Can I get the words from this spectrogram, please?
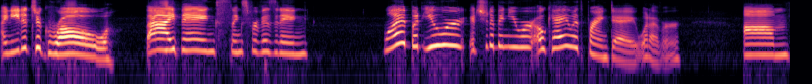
I need it to grow. Bye, thanks. Thanks for visiting. What? But you were... It should have been you were okay with prank day. Whatever. Um...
